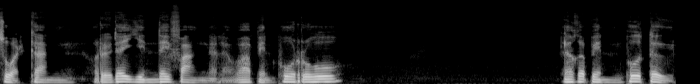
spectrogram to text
สวดกันหรือได้ยินได้ฟังนี่แหละว่าเป็นผู้รู้ แล้วก็เป็นผู้ตื่น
